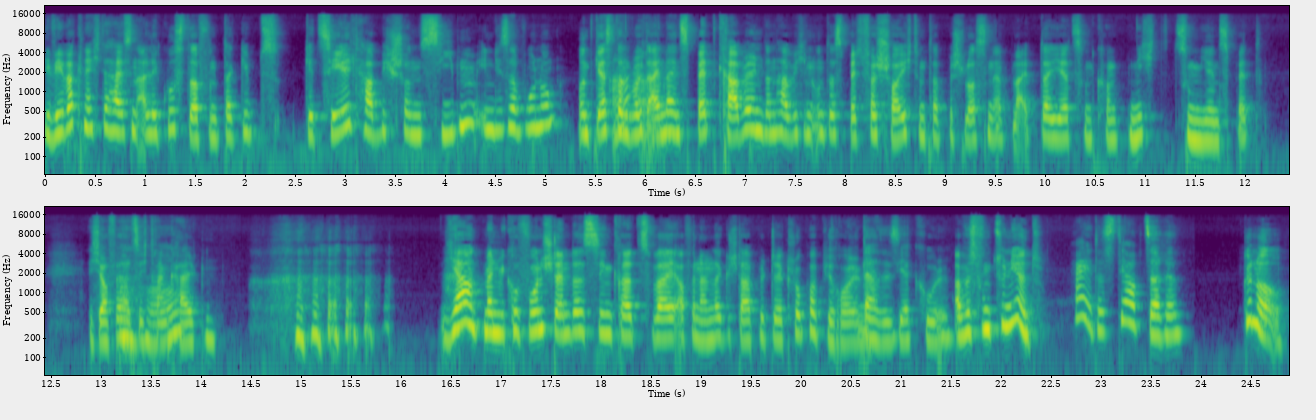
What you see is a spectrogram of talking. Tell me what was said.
Die Weberknechte heißen alle Gustav und da gibt's gezählt, habe ich schon sieben in dieser Wohnung. Und gestern Ah. wollte einer ins Bett krabbeln, dann habe ich ihn unters Bett verscheucht und habe beschlossen, er bleibt da jetzt und kommt nicht zu mir ins Bett. Ich hoffe, er hat sich Aha. dran gehalten. ja, und mein Mikrofonständer sind gerade zwei aufeinander gestapelte Klopapierrollen. Das ist ja cool. Aber es funktioniert. Hey, das ist die Hauptsache. Genau.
